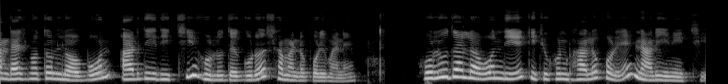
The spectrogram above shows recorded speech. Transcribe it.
আন্দাজ মতো লবণ আর দিয়ে দিচ্ছি হলুদের গুঁড়ো সামান্য পরিমাণে। হলুদ আর লবণ দিয়ে কিছুক্ষণ ভালো করে নাড়িয়ে নিচ্ছি।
